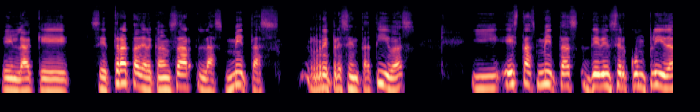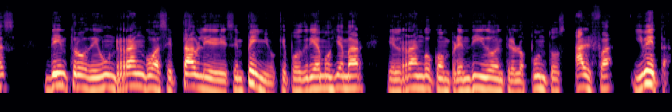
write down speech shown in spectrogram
en la que se trata de alcanzar las metas representativas y estas metas deben ser cumplidas dentro de un rango aceptable de desempeño, que podríamos llamar el rango comprendido entre los puntos alfa y beta.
